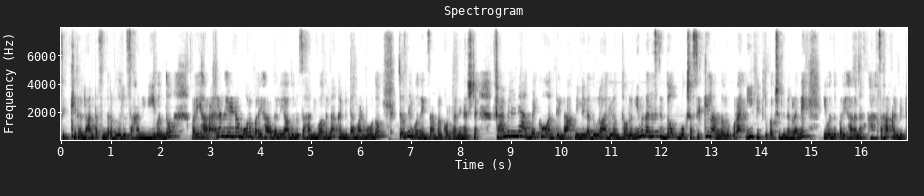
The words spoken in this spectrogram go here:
ಸಿಕ್ಕಿರಲ್ಲ ಅಂತ ಸಂದರ್ಭದಲ್ಲೂ ಸಹ ನೀವು ಈ ಒಂದು ಪರಿಹಾರ, ನಾನು ಹೇಳಿರೋ ಮೂರು ಪರಿಹಾರದಲ್ಲಿ ಯಾವುದನ್ನು ಸಹ ನೀವು ಅದನ್ನು ಖಂಡಿತ ಮಾಡಬಹುದು. ಜಸ್ಟ್ ನಿಮ್ಗೊಂದು ಎಕ್ಸಾಂಪಲ್ ಕೊಡ್ತಾ ಇದ್ದೀನಿ ಅಷ್ಟೇ. ಫ್ಯಾಮಿಲಿನೇ ಆಗಬೇಕು ಅಂತಿಲ್ಲ, ನಿಮ್ಮಿಂದ ದೂರ ಆಗಿರೋಂಥವ್ರು, ನಿಮಗೆ ಅನ್ನಿಸ್ತಿದ್ದು ಮೋಕ್ಷ ಸಿಕ್ಕಿಲ್ಲ ಅನ್ನೋರು ಕೂಡ ಈ ಪಿತೃಪಕ್ಷ ದಿನಗಳಲ್ಲಿ ಈ ಒಂದು ಪರಿಹಾರನ ಸಹ ಖಂಡಿತ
